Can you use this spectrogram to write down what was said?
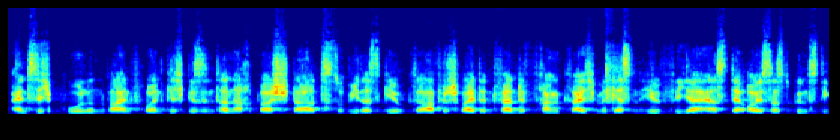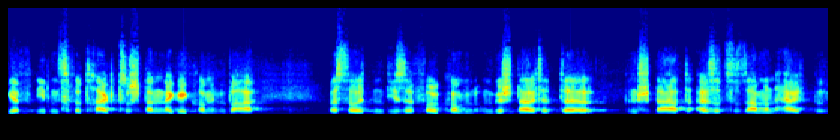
Einzig Polen war ein freundlich gesinnter Nachbarstaat, sowie das geografisch weit entfernte Frankreich, mit dessen Hilfe ja erst der äußerst günstige Friedensvertrag zustande gekommen war. Was sollten diese vollkommen umgestalteten Staat also zusammenhalten?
